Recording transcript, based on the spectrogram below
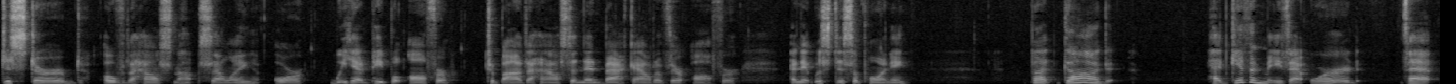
disturbed over the house not selling, or we had people offer to buy the house and then back out of their offer, and it was disappointing. But God had given me that word that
